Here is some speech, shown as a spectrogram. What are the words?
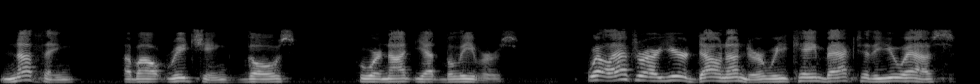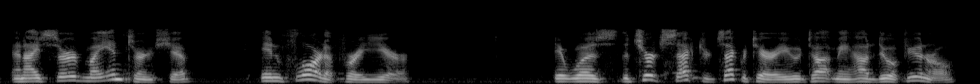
nothing about reaching those who are not yet believers. Well, after our year down under, we came back to the U.S. and I served my internship in Florida for a year. It was the church secretary who taught me how to do a funeral.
